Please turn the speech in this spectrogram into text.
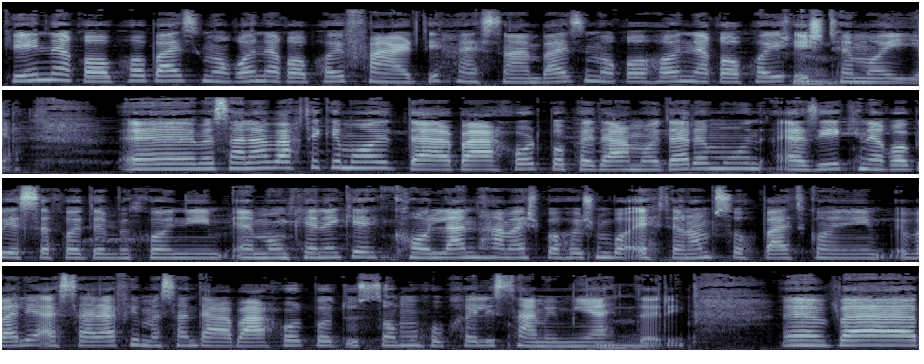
که این نقاب ها بعضی موقع نقاب های فردی هستن بعضی موقع ها نقاب های اجتماعی هستن. مثلا وقتی که ما در برخورد با پدر مادرمون از یک نقابی استفاده می‌کنیم ممکنه که کلا همش باهاشون با احترام صحبت کنیم ولی از طرفی مثلا در برخورد با دوستامون خب خیلی صمیمیت داریم. و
